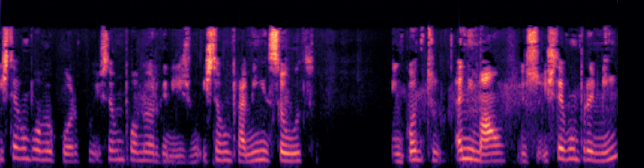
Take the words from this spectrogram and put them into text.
isto é bom para o meu corpo, isto é bom para o meu organismo, isto é bom para a minha saúde, enquanto animal, isto é bom para mim,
